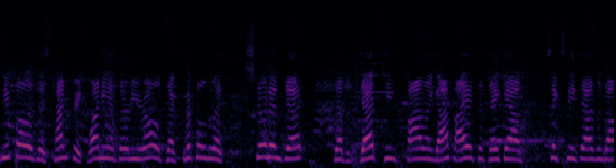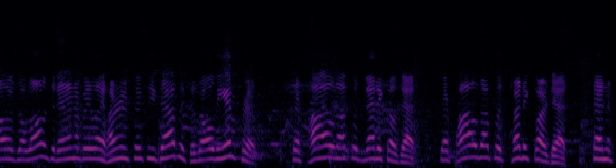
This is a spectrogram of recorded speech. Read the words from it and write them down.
people in this country, 20 and 30 year olds, they're crippled with student debt. The debt keeps piling up. I had to take out $60,000 of loans, and it ended up being like 150000 because all the interest. They're piled up with medical debt. They're piled up with credit card debt. And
